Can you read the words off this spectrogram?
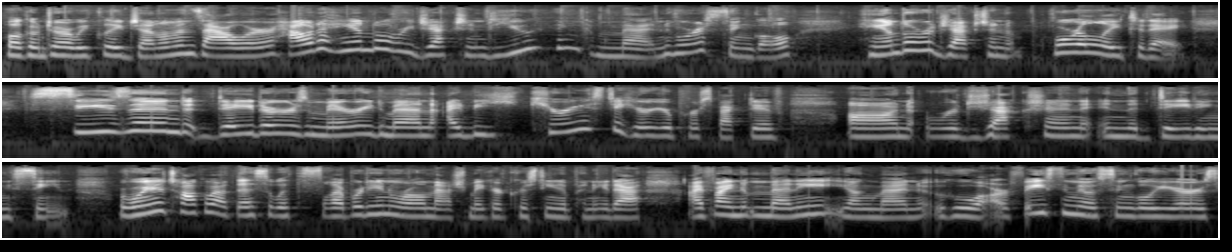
Welcome to our weekly Gentleman's Hour. How to handle rejection. Do you think men who are single handle rejection poorly today? Seasoned daters, married men, I'd be curious to hear your perspective on rejection in the dating scene. We're going to talk about this with celebrity and royal matchmaker Christina Pineda. I find many young men who are facing those single years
